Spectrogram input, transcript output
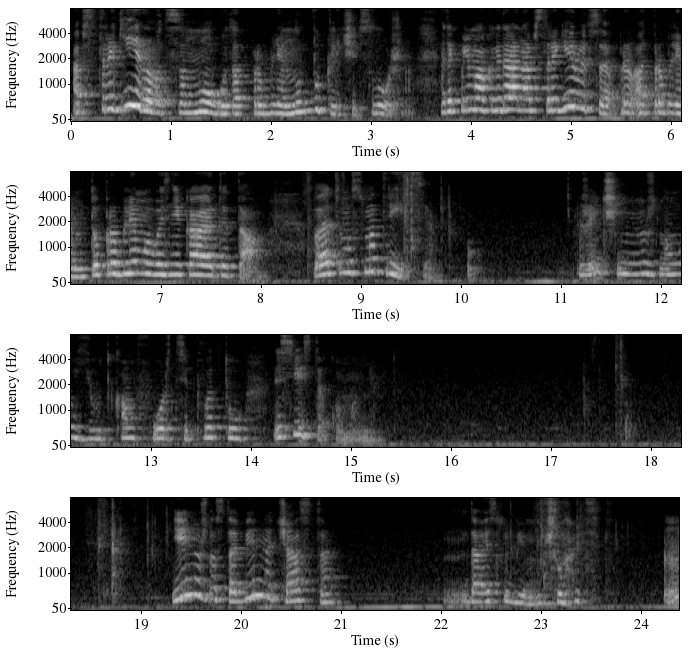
Абстрагироваться могут от проблем, но выключить сложно. Я так понимаю, когда она абстрагируется от проблем, то проблемы возникают и там. Поэтому смотрите, женщине нужно уют, комфорт, теплоту. Здесь есть такой момент. Ей нужно стабильно, часто, да, и с любимым желательно,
